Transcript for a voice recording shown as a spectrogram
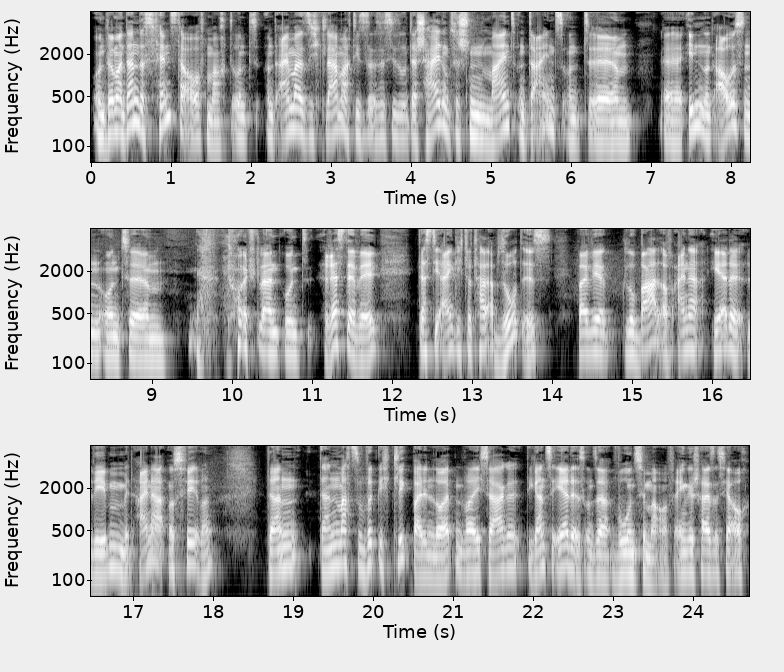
Und wenn man dann das Fenster aufmacht und, und einmal sich klar macht, diese, dass diese Unterscheidung zwischen meins und deins und ähm, äh, innen und außen und ähm, Deutschland und Rest der Welt, dass die eigentlich total absurd ist, weil wir global auf einer Erde leben mit einer Atmosphäre, dann, dann macht so wirklich Klick bei den Leuten, weil ich sage, die ganze Erde ist unser Wohnzimmer. Auf Englisch heißt es ja auch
